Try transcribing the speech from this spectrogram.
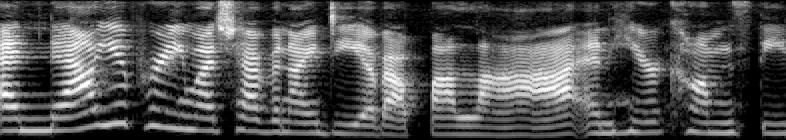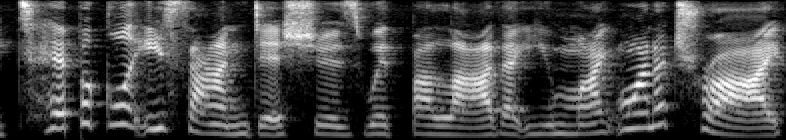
And now you pretty much have an idea about pala, and here comes the typical Isan dishes with pala that you might want to try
